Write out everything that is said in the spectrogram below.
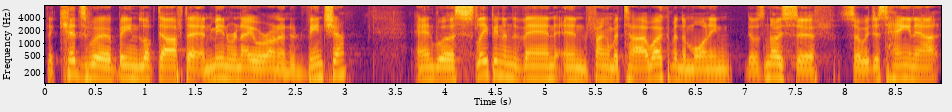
the kids were being looked after, and me and Renee were on an adventure. And we're sleeping in the van in Whangamata. Woke up in the morning. There was no surf, so we're just hanging out,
